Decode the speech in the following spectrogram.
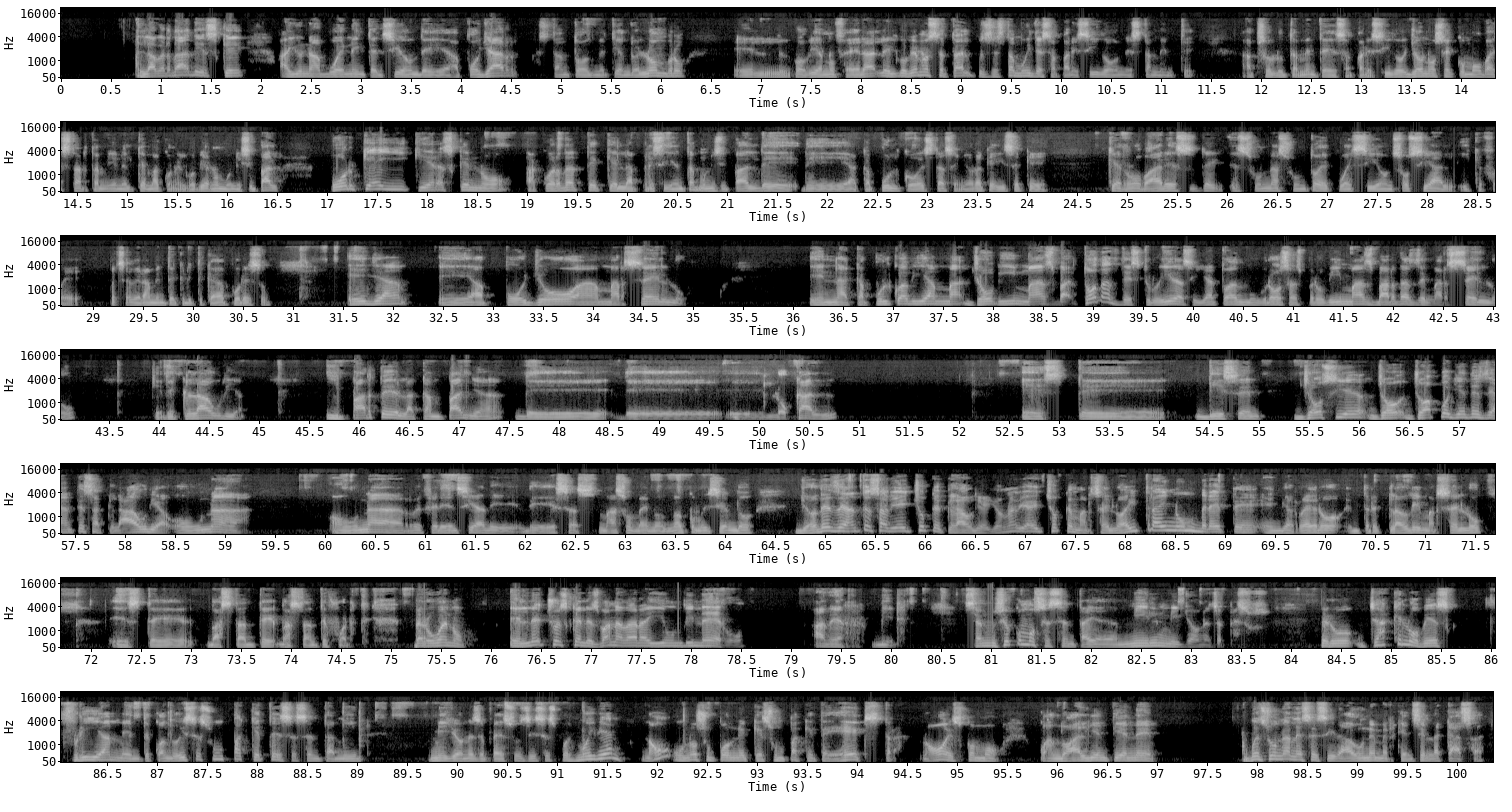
La verdad es que hay una buena intención de apoyar, están todos metiendo el hombro el gobierno federal. El gobierno estatal pues está muy desaparecido, honestamente, absolutamente desaparecido. Yo no sé cómo va a estar también el tema con el gobierno municipal, porque ahí quieras que no, acuérdate que la presidenta municipal de, Acapulco, esta señora que dice que, que robar es, es un asunto de cohesión social y que fue pues, severamente criticada por eso, ella eh, apoyó a Marcelo en Acapulco había más, yo vi más, todas destruidas y ya todas mugrosas, pero vi más bardas de Marcelo que de Claudia. Y parte de la campaña de, eh, local, este, dicen, yo sí, yo, yo apoyé desde antes a Claudia o una, o una referencia de, de, esas más o menos, ¿no? Como diciendo, yo desde antes había dicho que Claudia, yo no había dicho que Marcelo. Ahí traen un brete en Guerrero entre Claudia y Marcelo este, bastante, bastante fuerte. Pero bueno, el hecho es que les van a dar ahí un dinero. A ver, mire, se anunció como 60 mil millones de pesos, pero ya que lo ves fríamente, cuando dices un paquete de 60 mil millones de pesos, dices, pues muy bien, ¿no? Uno supone que es un paquete extra ¿no? Es como cuando alguien tiene pues una necesidad, una emergencia en la casa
